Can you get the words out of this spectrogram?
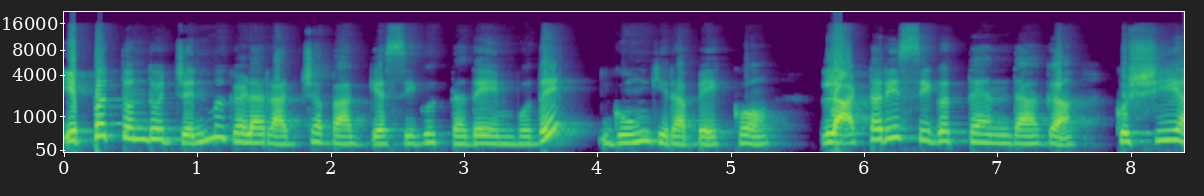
ಇಪ್ಪತ್ತೊಂದು ಜನ್ಮಗಳ ರಾಜ್ಯ ಭಾಗ್ಯ ಸಿಗುತ್ತದೆ ಎಂಬುದೇ ಗುಂಗಿರಬೇಕು. ಲಾಟರಿ ಸಿಗುತ್ತೆ ಅಂದಾಗ ಖುಷಿಯ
